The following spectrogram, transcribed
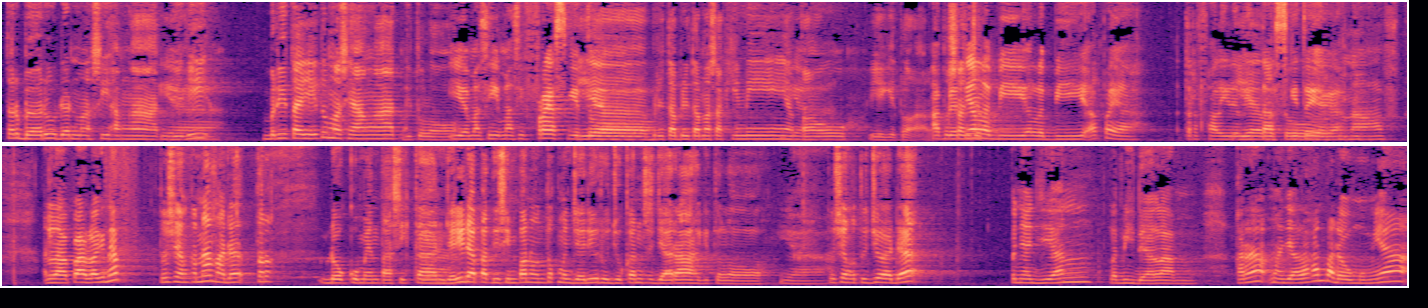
terbaru dan masih hangat. Iya. Jadi beritanya itu masih hangat gitu loh. Iya, masih masih fresh gitu. Iya, berita-berita masa kini atau iya gitu update-nya lanjut. lebih lebih apa ya tervaliditas Iya, gitu ya kan Naf ada apa lagi Naf Terus yang keenam ada terdokumentasikan. Iya. Jadi dapat disimpan untuk menjadi rujukan sejarah gitu loh. ya Terus yang ketujuh ada penyajian lebih dalam karena majalah kan pada umumnya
